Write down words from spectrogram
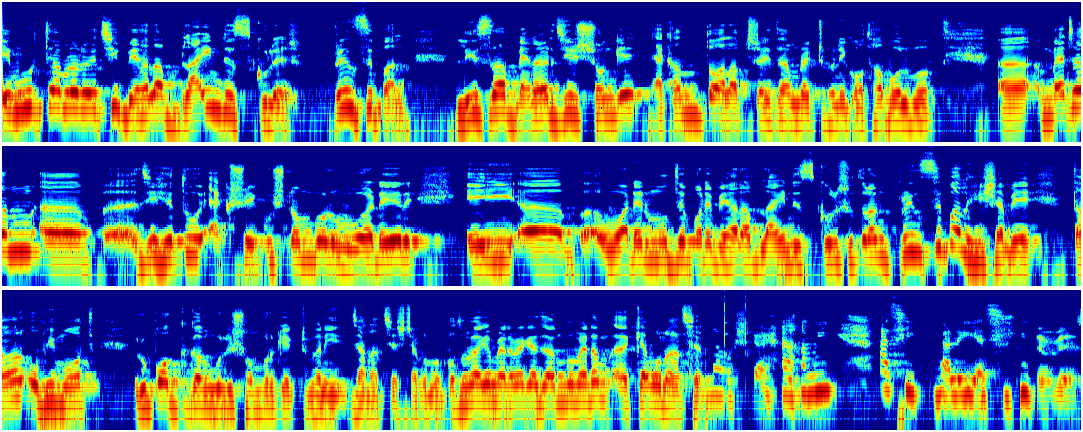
এই মুহূর্তে আমরা রয়েছি বেহালা ব্লাইন্ড স্কুলের প্রিন্সিপাল লিসা ব্যানার্জির সঙ্গে একান্ত আলাপচারিতা আমরা একটুখানি কথা বলব। ম্যাডাম যেহেতু একশো একুশ নম্বর ওয়ার্ডের এই ওয়ার্ডের মধ্যে পড়ে বেহালা ব্লাইন্ড স্কুল সুতরাং প্রিন্সিপাল হিসাবে তার অভিমত রূপক গাঙ্গুলি সম্পর্কে একটুখানি জানার চেষ্টা করব। প্রথমে আগে ম্যাডামকে জানব। ম্যাডাম কেমন আছেন? নমস্কার আমি আছি ভালোই আছি। বেশ।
